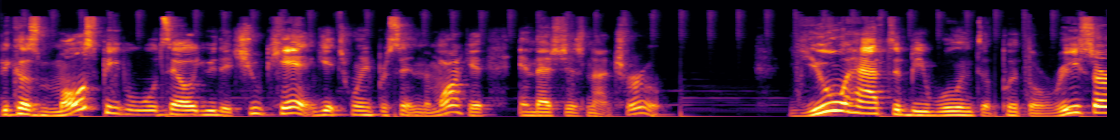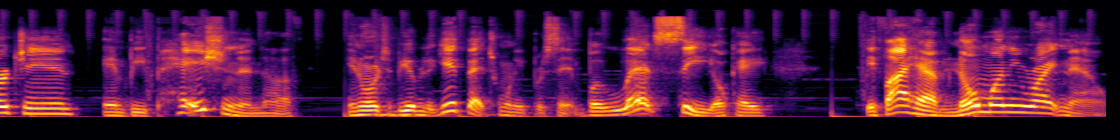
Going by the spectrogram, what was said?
because most people will tell you that you can't get 20% in the market, and that's just not true. You have to be willing to put the research in and be patient enough in order to be able to get that 20%. But let's see, okay, if I have no money right now,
